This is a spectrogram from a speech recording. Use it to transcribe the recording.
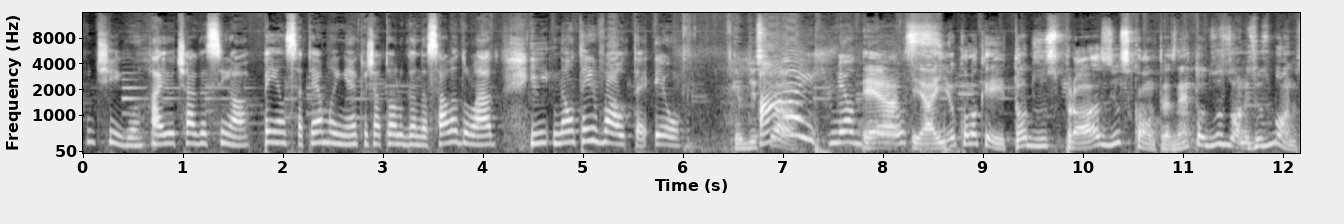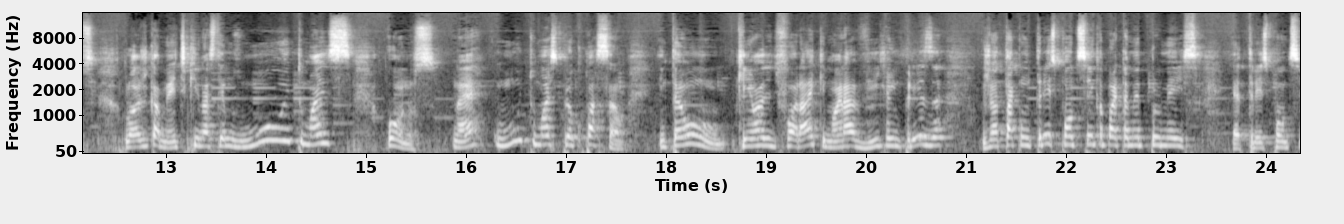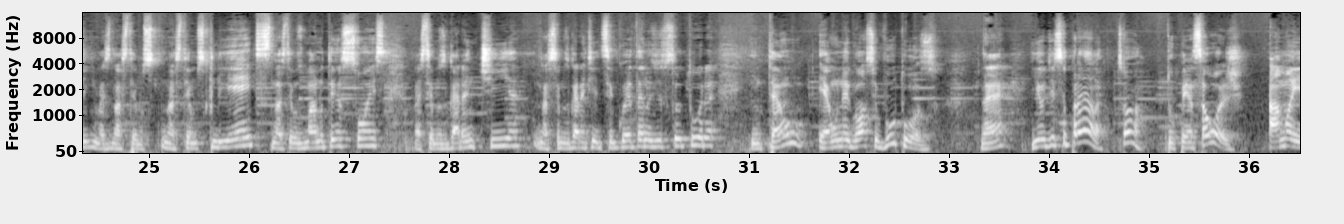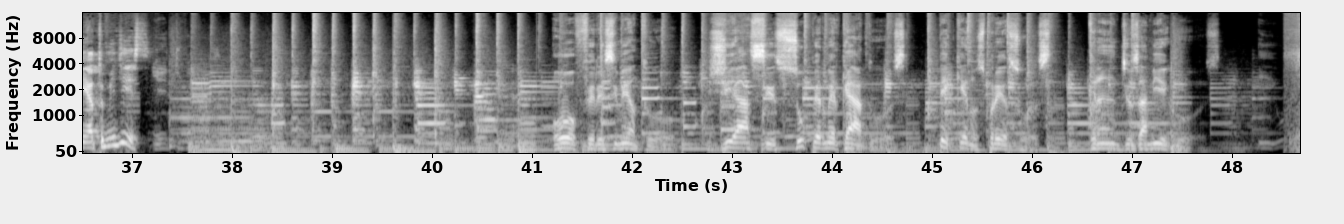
contigo. Aí o Thiago assim, ó, pensa até amanhã que eu já tô alugando a sala do lado e não tem volta. Eu, Eu disse, Ai, ó. meu É, Deus. e aí eu coloquei todos os prós e os contras, né? Todos os ônus e os bônus. Logicamente que nós temos muito mais ônus, né? Muito mais preocupação. Então, quem olha de fora, ai que maravilha, a empresa já está com 3,5 apartamentos por mês. É 3,5, mas nós temos, nós temos clientes, nós temos manutenções, nós temos garantia, nós temos garantia de 50 anos de estrutura. Então, é um negócio vultuoso, né? E eu disse para ela, só, tu pensa hoje, amanhã tu me diz. Oferecimento: Giasse Supermercados. Pequenos preços, grandes amigos.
